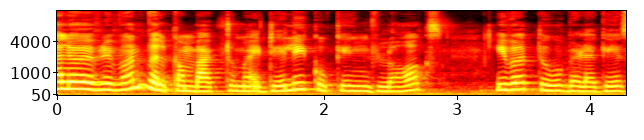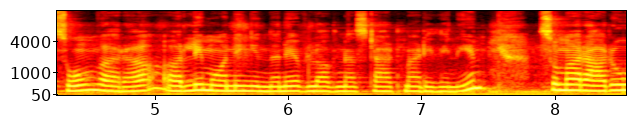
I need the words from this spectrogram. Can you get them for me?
Hello everyone welcome back to my daily cooking vlogs ಇವತ್ತು ಬೆಳಗ್ಗೆ ಸೋಮವಾರ ಅರ್ಲಿ ಮಾರ್ನಿಂಗಿಂದನೇ ವ್ಲಾಗ್ನ ಸ್ಟಾರ್ಟ್ ಮಾಡಿದ್ದೀನಿ. ಸುಮಾರು ಆರು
